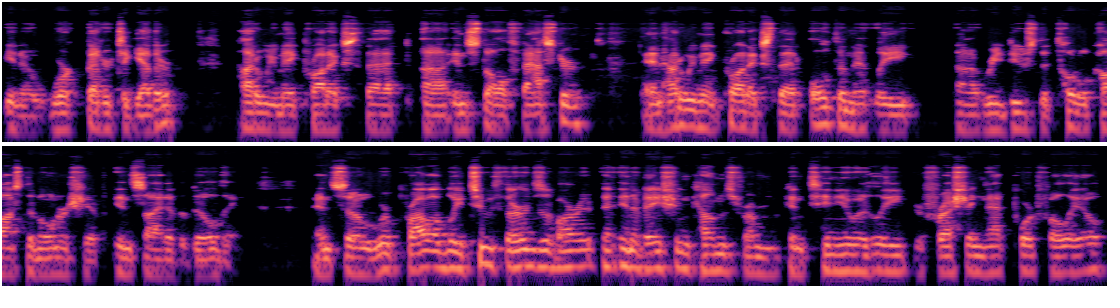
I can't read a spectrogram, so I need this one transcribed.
you know, work better together? How do we make products that uh, install faster? And how do we make products that ultimately uh, reduce the total cost of ownership inside of a building? And so we're probably two thirds of our innovation comes from continually refreshing that portfolio.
